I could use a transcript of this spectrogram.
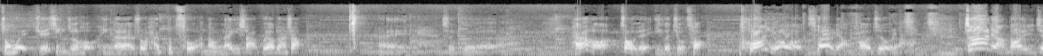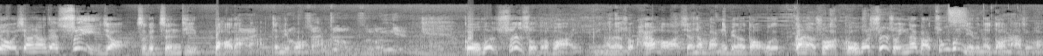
中尉觉醒之后，应该来说还不错。那我们来一杀，不要断杀。哎，这个还好。赵云一个九操，哦呦，这两桃救的啊！这两桃一救，香香再睡一觉，这个整体不好打了，整体不好打了。苟活顺手的话，应该来说还好啊。香香把那边的刀，我刚想说啊，苟活顺手应该把钟会那边的刀拿走啊。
